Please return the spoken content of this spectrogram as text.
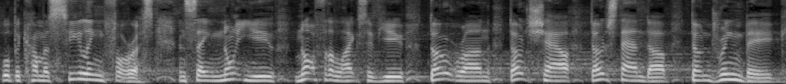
will become a ceiling for us and saying, Not you, not for the likes of you, don't run, don't shout, don't stand up, don't dream big.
